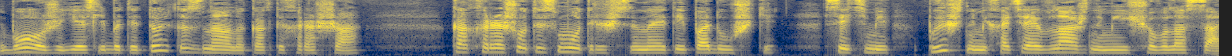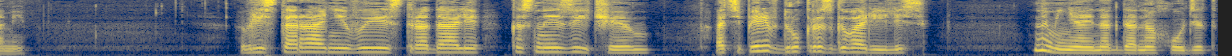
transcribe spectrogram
Боже, если бы ты только знала, как ты хороша, как хорошо ты смотришься на этой подушке с этими пышными, хотя и влажными еще волосами. В ресторане вы страдали косноязычием, а теперь вдруг разговорились. На меня иногда находит.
